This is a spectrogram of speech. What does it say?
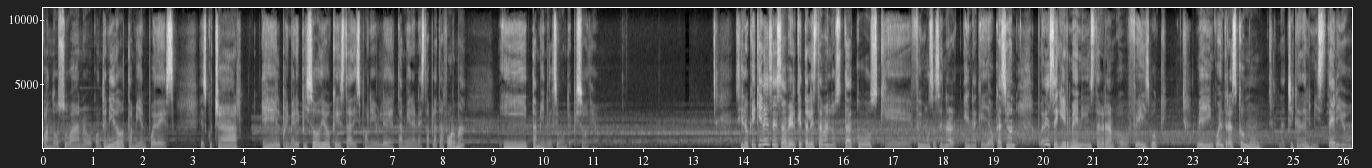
cuando suba nuevo contenido. También puedes escuchar el primer episodio que está disponible también en esta plataforma y también el segundo episodio. Si lo que quieres es saber qué tal estaban los tacos que fuimos a cenar en aquella ocasión, puedes seguirme en Instagram o Facebook. Me encuentras como la chica del misterio.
